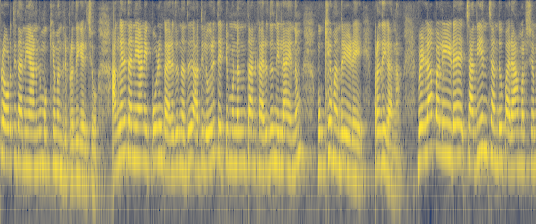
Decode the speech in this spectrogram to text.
പ്രവൃത്തി തന്നെയാണെന്ന് മുഖ്യമന്ത്രി പ്രതികരിച്ചു. അങ്ങനെ തന്നെയാണ് ഇപ്പോഴും കരുതുന്നത്. അതിലൊരു തെറ്റുമുണ്ടെന്ന് താൻ കരുതുന്നില്ല എന്നും മുഖ്യമന്ത്രിയുടെ പ്രതികരണം. വെള്ളാപ്പള്ളിയുടെ ചതിയൻ ചന്തു പരാമർശം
